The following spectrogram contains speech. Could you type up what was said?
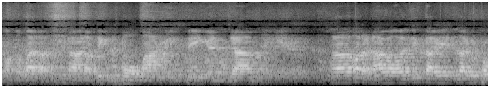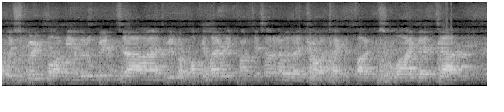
on the ladder. You know, and I think it was more marketing thing. And um, I don't know. I think they they were probably spooked by me a little bit. Uh, it's a bit of a popularity contest. I don't know whether they try and take the focus away, but. Uh,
